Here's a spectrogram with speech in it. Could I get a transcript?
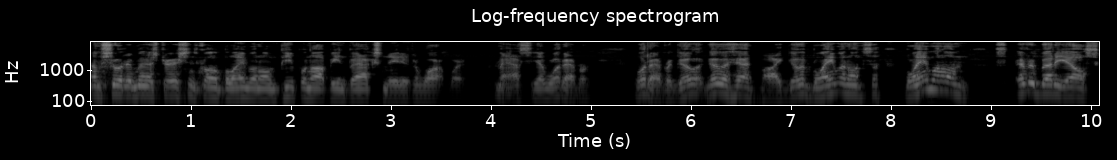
I'm sure the administration is going to blame it on people not being vaccinated and what, what mass. Yeah, whatever, whatever. Go go ahead, Mike. Go blame it on blame it on everybody else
